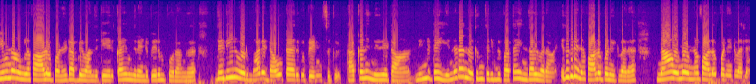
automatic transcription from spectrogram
இவனும் அவங்கள ஃபாலோ பண்ணிட்டு அப்படியே வந்துட்டே இருக்கா. இவங்க ரெண்டு பேரும் போறாங்க. திடீர்னு ஒரு மாதிரி டவுட்டா இருக்கு பிரின்ஸுக்கு டக்குன்னு நின்னுட்டான். நின்னுட்டு என்னடா நடக்குன்னு திரும்பி பார்த்தா இந்த ஆள் வரான். எதுக்கு என்ன ஃபாலோ பண்ணிட்டு வர? நான் ஒன்னும் ஒன்னும் ஃபாலோ பண்ணிட்டு வரல.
